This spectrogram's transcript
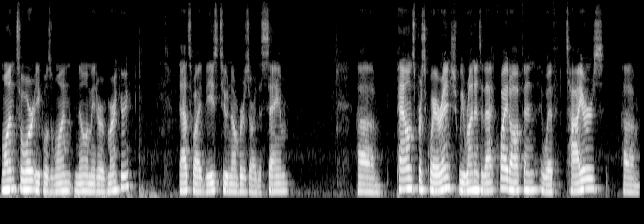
One torr equals one millimeter of mercury. That's why these two numbers are the same. Um, pounds per square inch, we run into that quite often with tires um,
